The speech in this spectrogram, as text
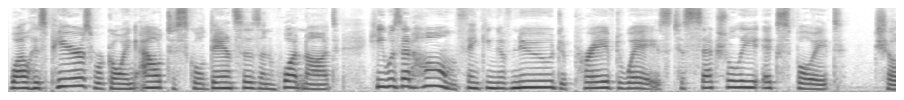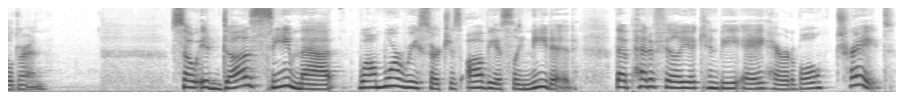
While his peers were going out to school dances and whatnot, he was at home thinking of new, depraved ways to sexually exploit children. So it does seem that, while more research is obviously needed, that pedophilia can be a heritable trait.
